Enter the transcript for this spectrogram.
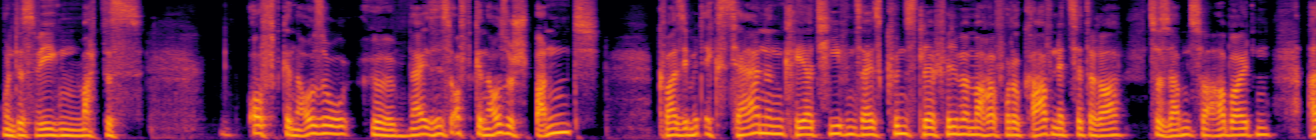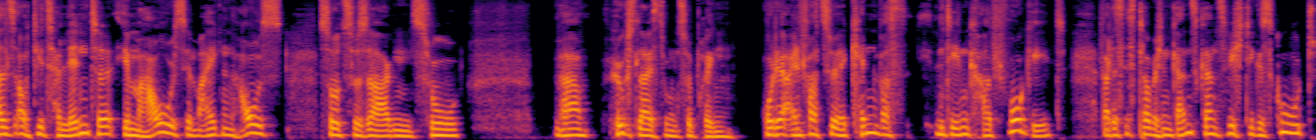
und deswegen macht es oft genauso, äh, nein, es ist oft genauso spannend, quasi mit externen Kreativen, sei es Künstler, Filmemacher, Fotografen etc. zusammenzuarbeiten, als auch die Talente im Haus, im eigenen Haus sozusagen zu ja, Höchstleistungen zu bringen. oder einfach zu erkennen, was in denen gerade vorgeht. Weil das ist, glaube ich, ein ganz, ganz wichtiges Gut,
